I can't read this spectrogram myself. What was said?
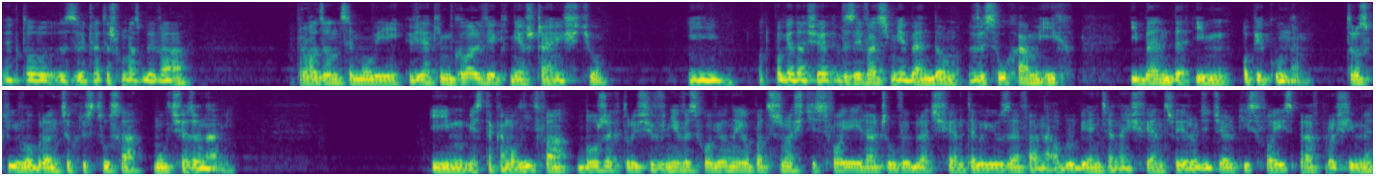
jak to zwykle też u nas bywa. Prowadzący mówi w jakimkolwiek nieszczęściu i odpowiada się wzywać mnie będą, wysłucham ich i będę im opiekunem. Troskliwy obrońco Chrystusa, módl się za nami. I jest taka modlitwa: Boże, któryś w niewysłowionej opatrzności swojej raczył wybrać świętego Józefa na oblubieńca Najświętszej Rodzicielki swojej spraw prosimy,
